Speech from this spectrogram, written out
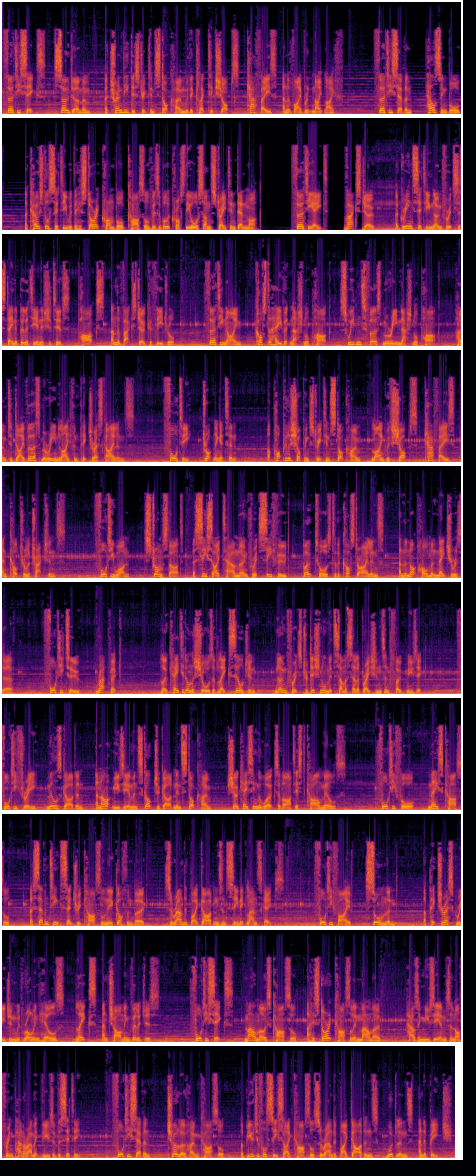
36. Södermalm, a trendy district in Stockholm with eclectic shops, cafes, and a vibrant nightlife. 37. Helsingborg, a coastal city with the historic Kronborg Castle visible across the Øresund Strait in Denmark. 38. Vaxjo, a green city known for its sustainability initiatives, parks, and the Vaxjo Cathedral. 39. Kosterhavet National Park, Sweden's first marine national park, home to diverse marine life and picturesque islands. 40. Drottninggatan, a popular shopping street in Stockholm, lined with shops, cafes, and cultural attractions. 41. Stromstad, a seaside town known for its seafood, boat tours to the Koster Islands, and the Nottholmen Nature Reserve. 42. Rättvik, located on the shores of Lake Siljan, known for its traditional midsummer celebrations and folk music. 43. Millesgården, an art museum and sculpture garden in Stockholm, showcasing the works of artist Carl Milles. 44. Nääs Castle, a 17th century castle near Gothenburg, surrounded by gardens and scenic landscapes. 45. Sörmland, a picturesque region with rolling hills, lakes, and charming villages. 46. Malmö's Castle, a historic castle in Malmö, housing museums and offering panoramic views of the city. 47. Tjolöholm Castle, a beautiful seaside castle surrounded by gardens, woodlands, and a beach.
